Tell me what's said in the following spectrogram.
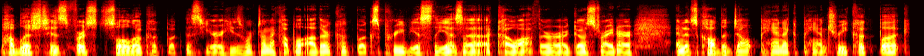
published his first solo cookbook this year. He's worked on a couple other cookbooks previously as a, a co-author or a ghostwriter, and it's called the Don't Panic Pantry Cookbook.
